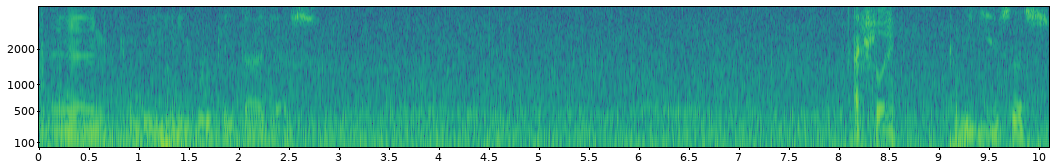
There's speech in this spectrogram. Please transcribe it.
And then, can we rotate that? Yes. Actually, can we use this?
